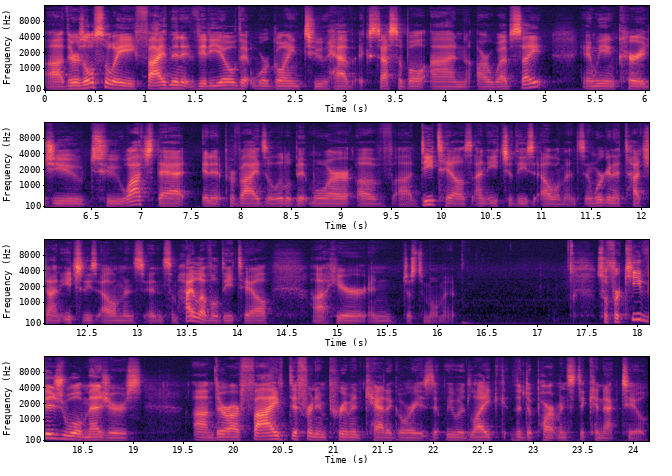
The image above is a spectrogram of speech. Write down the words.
Uh, there's also a five minute video that we're going to have accessible on our website and we encourage you to watch that and it provides a little bit more of uh, details on each of these elements. And we're going to touch on each of these elements in some high level detail uh, here in just a moment. So for key visual measures um, there are five different improvement categories that we would like the departments to connect to.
